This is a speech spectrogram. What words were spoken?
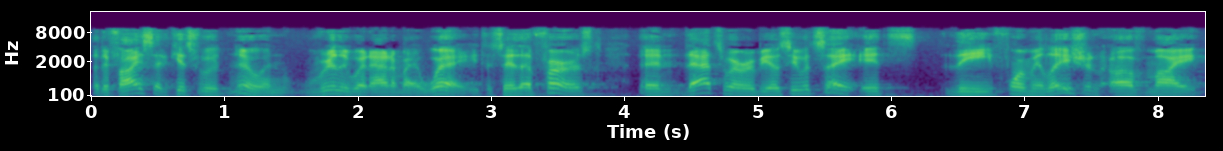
that if I said kitzvu new and really went out of my way to say that first, then that's where Rabbi Yossi would say it's the formulation of my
